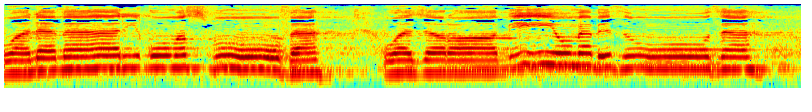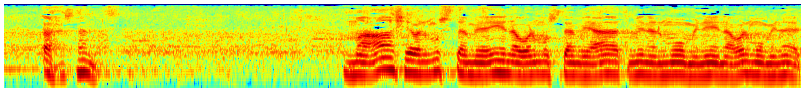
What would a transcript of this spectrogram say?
ونمارق مصفوفة وزرابي مبثوثة. أحسنت. معاشر المستمعين والمستمعات من المؤمنين والمؤمنات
